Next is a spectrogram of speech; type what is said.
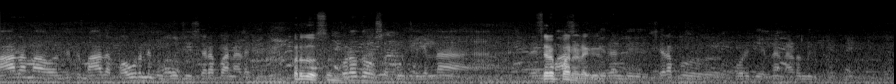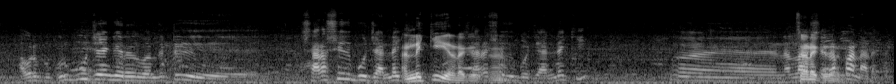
மாதமாக வந்துட்டு மாத பௌர்ணமி பூஜை சிறப்பாக நடக்குது. பிரதோஷம். புரதோஷ பூஜைகள்லாம் ரெண்டு சிறப்பா மாசத்துக்கு நடக்குது. இரண்டு சிறப்பு பூஜைகள்லாம் நடந்துகிட்டு இருக்கு. அவருக்கு குரு பூஜைங்கிறது வந்துட்டு சரஸ்வதி பூஜை அன்னைக்கு. அன்னைக்கு நடக்குது. சரஸ்வதி பூஜை அன்னைக்கு நல்லா நடக்குது. சிறப்பாக நடக்கும்.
